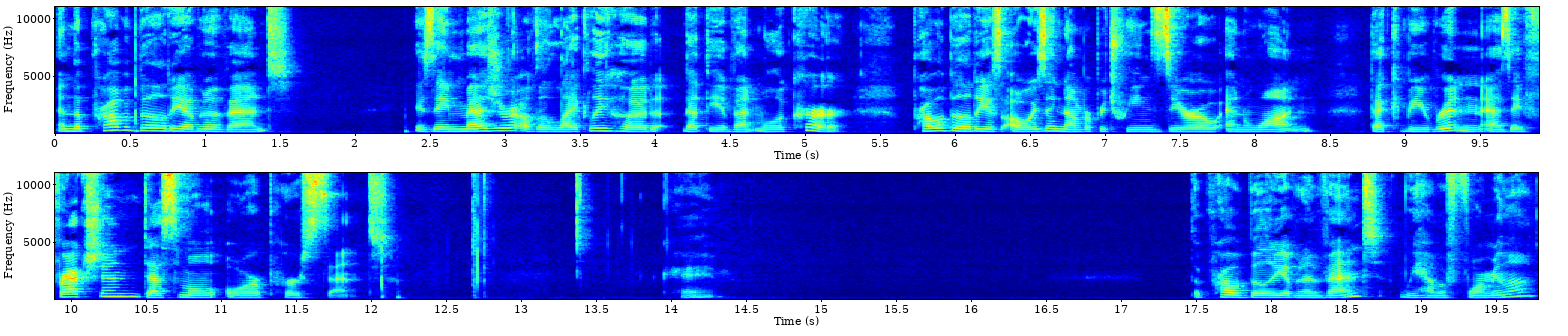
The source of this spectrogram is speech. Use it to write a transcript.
And the probability of an event is a measure of the likelihood that the event will occur. Probability is always a number between 0 and 1 that can be written as a fraction, decimal, or percent. Okay. The probability of an event, we have a formula.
